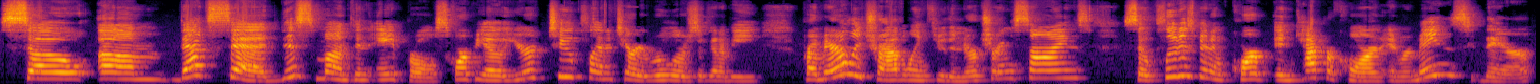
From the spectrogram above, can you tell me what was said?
So um, that said, this month in April, Scorpio, your two planetary rulers are going to be primarily traveling through the nurturing signs. So Pluto's been in, in Capricorn and remains there,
